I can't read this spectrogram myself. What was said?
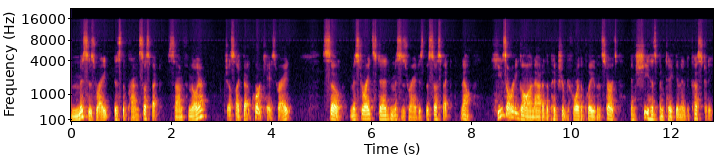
Mrs. Wright is the prime suspect. Sound familiar? Just like that court case, right? So, Mr. Wright's dead, Mrs. Wright is the suspect. Now, he's already gone out of the picture before the play even starts, and she has been taken into custody.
